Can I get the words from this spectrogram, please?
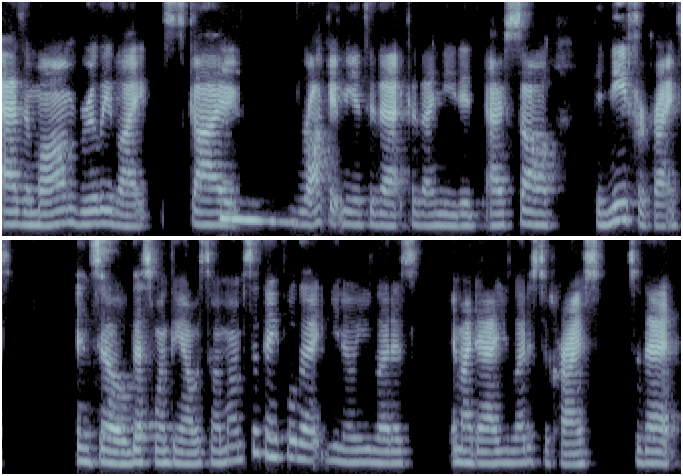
As a mom, really like sky mm. rocket me into that because I needed, I saw the need for Christ. And so that's one thing I was telling mom. I'm so thankful that, you know, you led us and my dad, you led us to Christ so that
